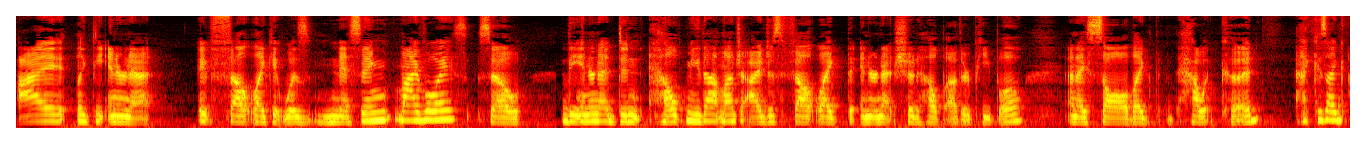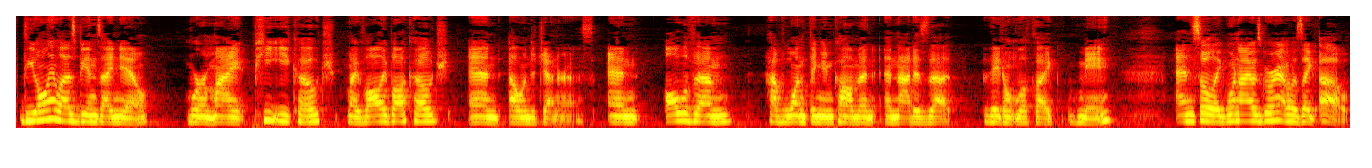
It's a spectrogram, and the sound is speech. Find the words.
I like the internet. It felt like it was missing my voice. So the internet didn't help me that much. I just felt like the internet should help other people, and I saw like how it could. Because like the only lesbians I knew were my PE coach, my volleyball coach, and Ellen DeGeneres. And all of them have one thing in common, and that is that they don't look like me. And so, like, when I was growing up, I was like, oh,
